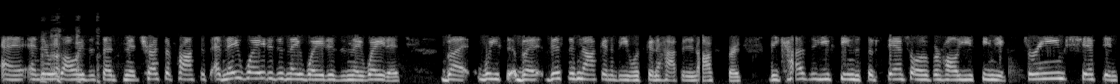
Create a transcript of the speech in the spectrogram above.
and, and there was always a sentiment, trust the process. And they waited and they waited and they waited. But we, but this is not going to be what's going to happen in Oxford because you've seen the substantial overhaul. You've seen the extreme shift in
